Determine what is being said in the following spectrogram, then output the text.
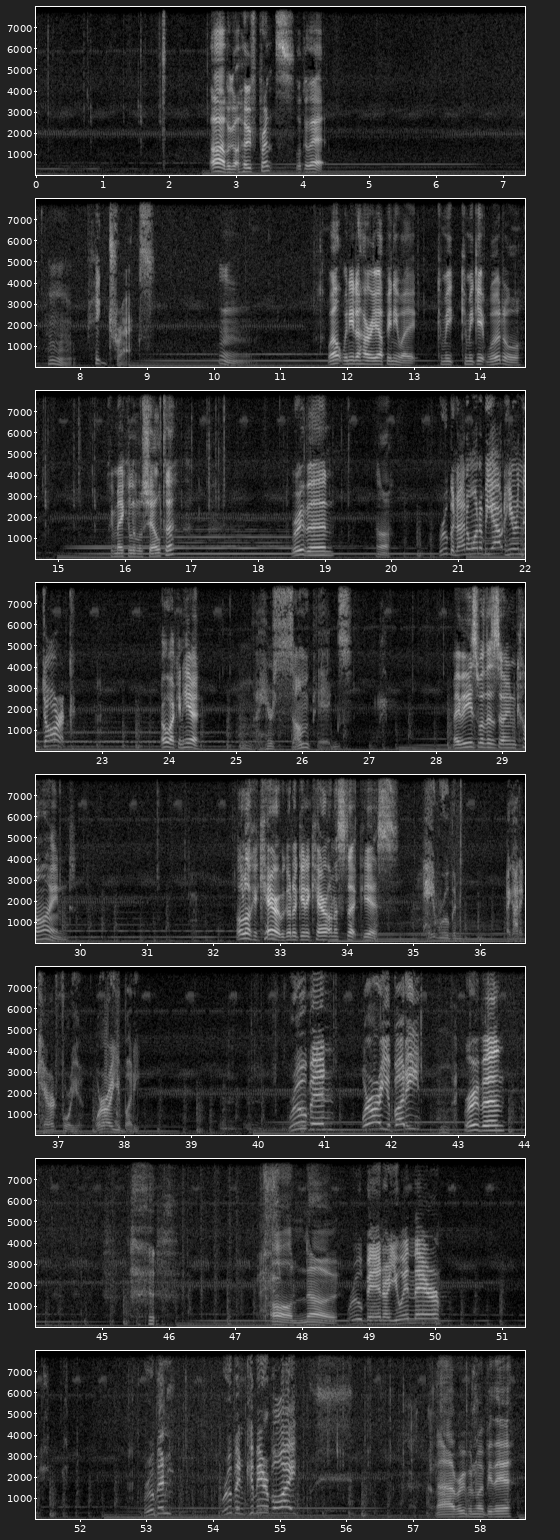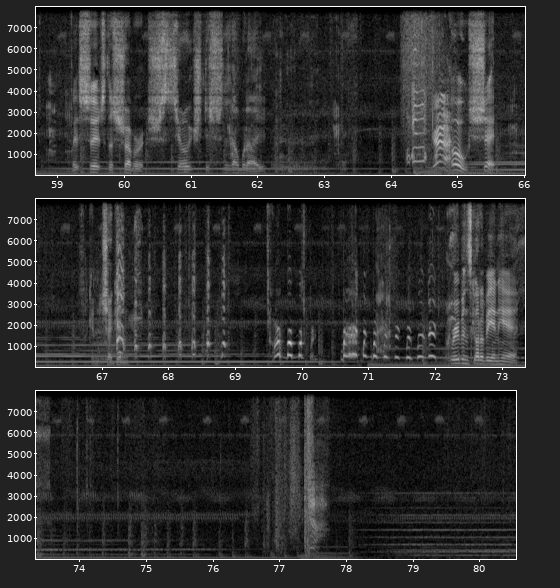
Ah, we got hoof prints. Look at that. Hmm, pig tracks. Hmm. Well, we need to hurry up anyway. Can we can we get wood or can we make a little shelter? Reuben. Oh. Reuben, I don't want to be out here in the dark. Oh, I can hear. Hmm, I hear some pigs. Maybe he's with his own kind. Oh look, a carrot. We gotta get a carrot on a stick. Yes. Hey, Reuben. I got a carrot for you. Where are you, buddy? Reuben! Where are you, buddy? Reuben! oh no. Reuben, are you in there? Reuben? Reuben, come here, boy. Nah, Reuben won't be there. Let's search the shrubbery. Search the shrubbery. Yeah. Oh shit. Fucking chicken. Reuben's gotta be in here.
